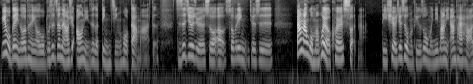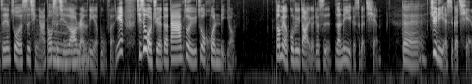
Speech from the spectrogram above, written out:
因为我跟你都是朋友，我不是真的要去凹你这个定金或干嘛的，只是就觉得说，哦，说不定就是，当然我们会有亏损啊。的确，就是我们比如说，我们已经帮你安排好了这些做的事情啊，都是其实都要人力的部分。因为其实我觉得大家对于做婚礼哦，都没有顾虑到一个，就是人力一个是个钱，对，距离也是个钱，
